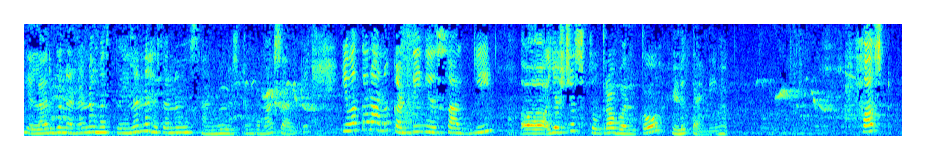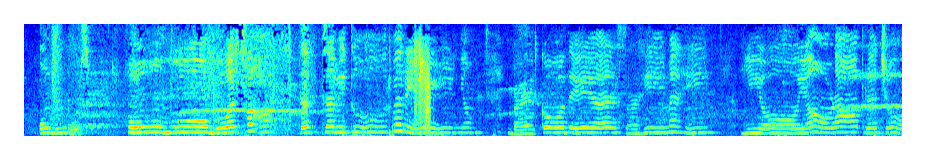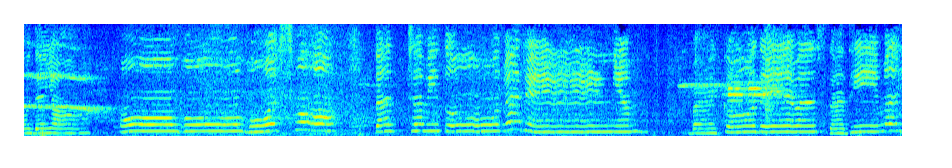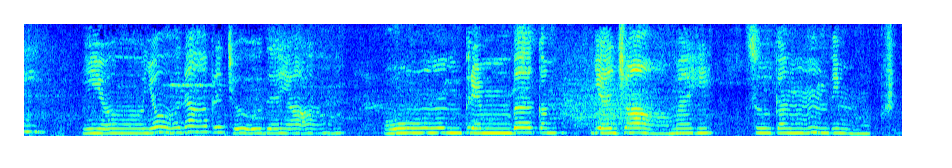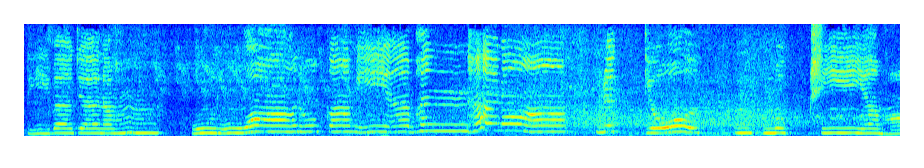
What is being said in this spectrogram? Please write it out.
ಎಲ್ಲರಿಗೂ ನನ್ನ ನಮಸ್ತೆ ನನ್ನ ಹೆಸರು ಸಣ್ಣ ವಿಷ್ಣು ಕುಮಾರ್ ಶಾಲ್ಕೆ ಇವತ್ತು ನಾನು ಕಂಟಿನ್ಯೂಸ್ ಆಗಿ ಆ, ಎಷ್ಟು ಸ್ತೋತ್ರ ಬರುತ್ತೋ ಹೇಳುತ್ತಾ ಇದ್ದೀನಿ ಫಸ್ಟ್ ಓಂ ಭೂ ಭುವಸ್ವ ಓಂ ಭೂ ಭುವಸ್ವಃ ತತ್ಸವಿತುರ್ವರೆಣ್ಯಂ वन्दिं पुष्टिवचनम् उरुवारुकमियबन्धना मृत्योर्मुक्षीयमा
